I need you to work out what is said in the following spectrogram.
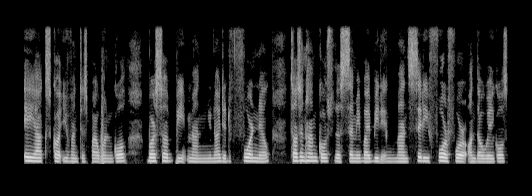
Ajax got Juventus by one goal. Barca beat Man United 4 0. Tottenham goes to the semi by beating Man City 4 4 on the away goals.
